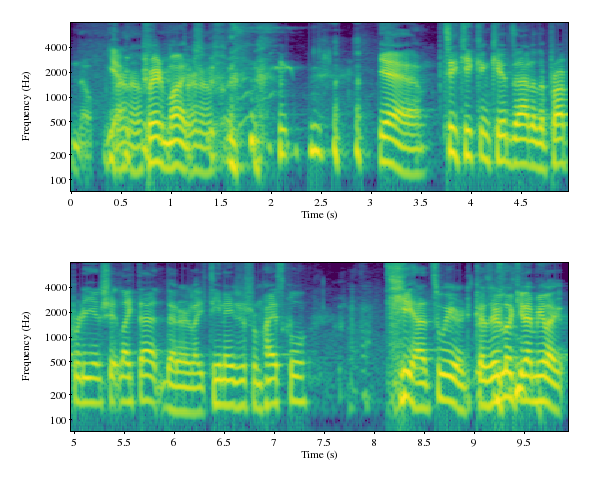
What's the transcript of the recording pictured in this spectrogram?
No. Yeah, enough. pretty much. Fair enough. Yeah. See, kicking kids out of the property and shit like that that are like teenagers from high school. Yeah, it's weird because they're looking at me like,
